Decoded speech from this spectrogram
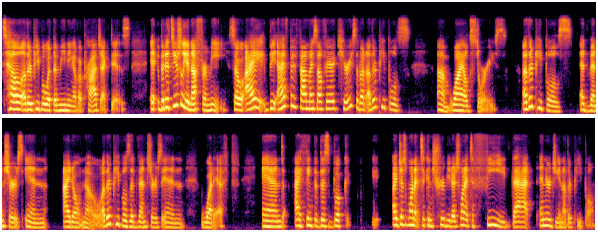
tell other people what the meaning of a project is. It, but it's usually enough for me. So i be, i've been, found myself very curious about other people's um, wild stories other people's adventures in i don't know other people's adventures in what if? And i think that this book i just want it to contribute i just want it to feed that energy in other people.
